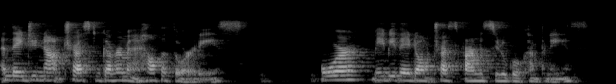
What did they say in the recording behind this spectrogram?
and they do not trust government health authorities. Or maybe they don't trust pharmaceutical companies.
